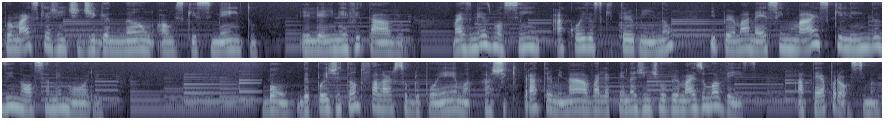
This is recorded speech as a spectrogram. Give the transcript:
Por mais que a gente diga não ao esquecimento, ele é inevitável, mas mesmo assim há coisas que terminam e permanecem mais que lindas em nossa memória. Bom, depois de tanto falar sobre o poema, acho que para terminar vale a pena a gente ouvir mais uma vez. Até a próxima.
